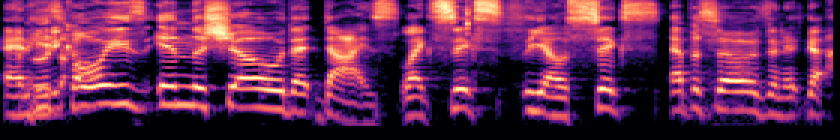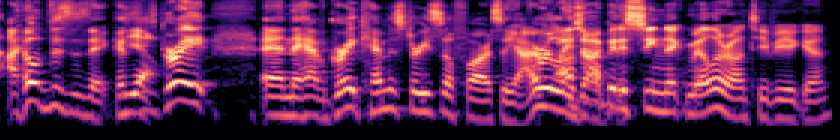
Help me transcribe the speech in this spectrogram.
and he's call? always in the show that dies, like six, you know, six episodes, and it. Got, I hope this is it because Yeah. he's great, and they have great chemistry so far. So yeah, I really I was dug happy to see Nick Miller on TV again.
